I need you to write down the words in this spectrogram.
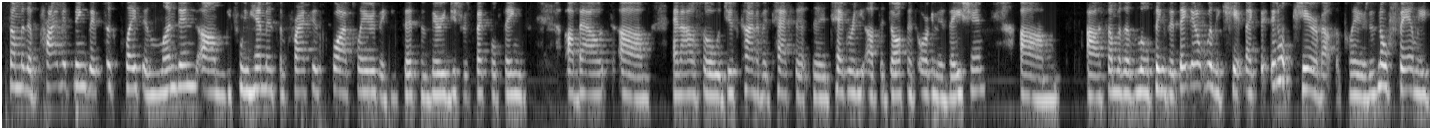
some of the private things that took place in London um, between him and some practice squad players that he said some very disrespectful things about, um, and I also just kind of attacked the, the integrity of the Dolphins organization. Um, uh, some of the little things that they, they don't really care like they, they, don't care about the players. There's no family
